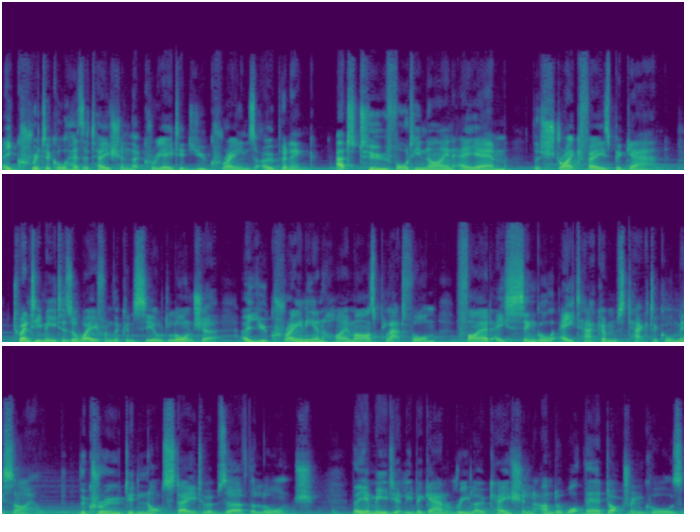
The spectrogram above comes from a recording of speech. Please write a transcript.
a critical hesitation that created Ukraine's opening. At 2:49 a.m., the strike phase began. 20 meters away from the concealed launcher, a Ukrainian HIMARS platform fired a single ATACMS tactical missile. The crew did not stay to observe the launch. They immediately began relocation under what their doctrine calls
